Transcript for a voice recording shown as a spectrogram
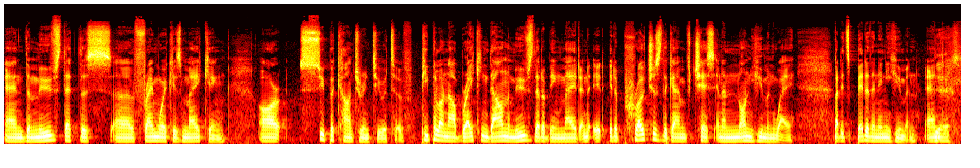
and the moves that this uh, framework is making are super counterintuitive. People are now breaking down the moves that are being made, and it, it approaches the game of chess in a non human way but it's better than any human. And Yes.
